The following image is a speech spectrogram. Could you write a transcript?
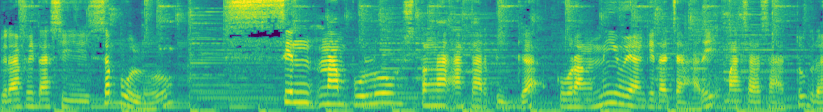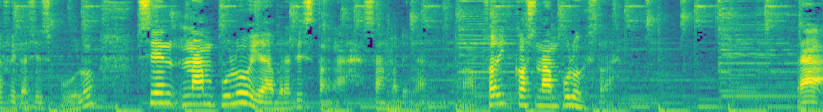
Gravitasi 10 sin 60 setengah akar 3 kurang mu yang kita cari masa 1 gravitasi 10 sin 60 ya berarti setengah sama dengan sorry cos 60 setengah. Nah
